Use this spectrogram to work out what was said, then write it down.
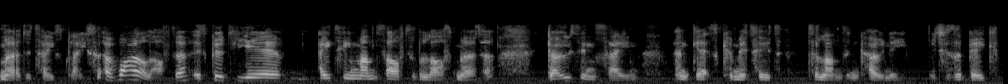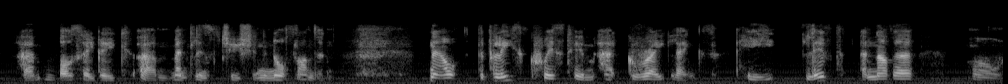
murder takes place. A while after, it's a good year, 18 months after the last murder, goes insane and gets committed to London Colney, which is a big, um, was a big um, mental institution in North London. Now, the police quizzed him at great length. He lived another oh,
